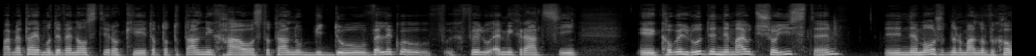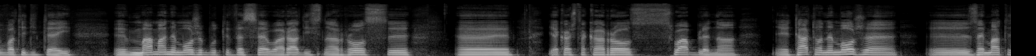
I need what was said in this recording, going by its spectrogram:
Пам'ятаємо 90-ті роки, тобто тотальний хаос, тотальну біду, велику хвилю еміграції, коли люди не мають що їсти, не можуть нормально виховувати дітей. Мама не може бути весела, радісна, роз, е, якась така розслаблена. Тато не може Y, zajmaty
